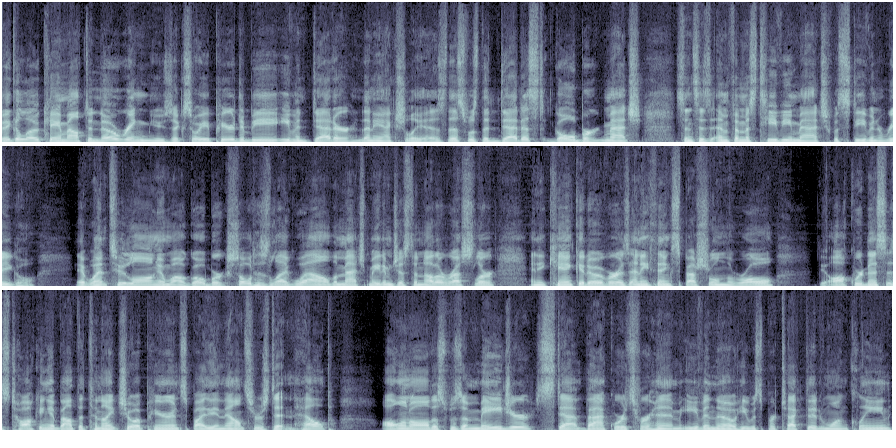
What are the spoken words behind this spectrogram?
Bigelow came out to no ring music, so he appeared to be even deader than he actually is. This was the deadest Goldberg match since his infamous TV match with Steven Regal. It went too long, and while Goldberg sold his leg well, the match made him just another wrestler, and he can't get over as anything special in the role. The awkwardness is talking about the Tonight Show appearance by the announcers didn't help. All in all, this was a major step backwards for him, even though he was protected and won clean.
